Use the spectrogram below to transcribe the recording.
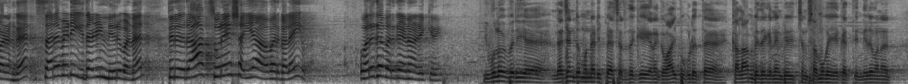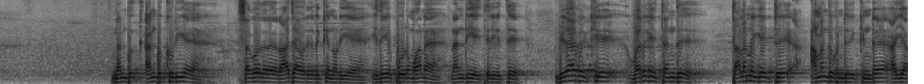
வழங்க சரவெடி இதழின் நிறுவனர் திரு ரா. சுரேஷ் ஐயா அவர்களை வருக வருக என அழைக்கிறேன். இவ்வளோ பெரிய லெஜண்ட் முன்னாடி பேசுகிறதுக்கு எனக்கு வாய்ப்பு கொடுத்த கலாம் விதைகளின் வெளிச்சம் சமூக இயக்கத்தின் நிறுவனர் நண்பு அன்புக்குரிய சகோதரர் ராஜா அவர்களுக்கு என்னுடைய இதயபூர்வமான நன்றியை தெரிவித்து விழாவிற்கு வருகை தந்து தலைமை ஏற்று அமர்ந்து கொண்டிருக்கின்ற ஐயா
